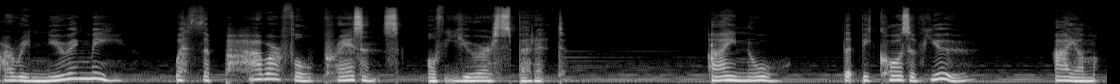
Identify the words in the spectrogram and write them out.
are renewing me with the powerful presence of your Spirit. I know that because of you, I am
